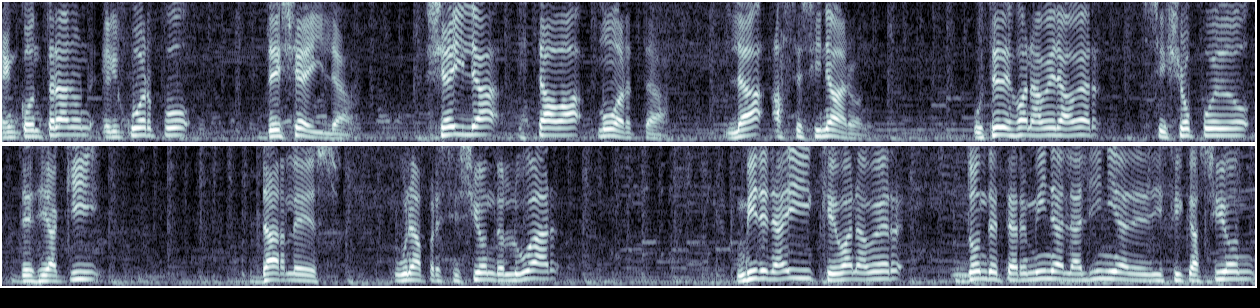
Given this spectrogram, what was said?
encontraron el cuerpo de Sheila. Sheila estaba muerta, la asesinaron. Ustedes van a ver a ver si yo puedo desde aquí darles una precisión del lugar. Miren ahí que van a ver dónde termina la línea de edificación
